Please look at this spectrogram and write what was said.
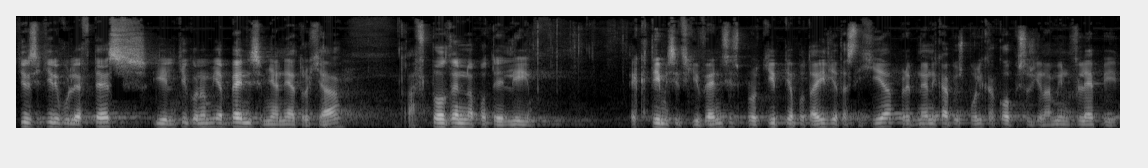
Κυρίες και κύριοι βουλευτές, η ελληνική οικονομία μπαίνει σε μια νέα τροχιά. Αυτό δεν αποτελεί εκτίμηση της κυβέρνησης, προκύπτει από τα ίδια τα στοιχεία. Πρέπει να είναι κάποιος πολύ κακόπιστος για να μην βλέπει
